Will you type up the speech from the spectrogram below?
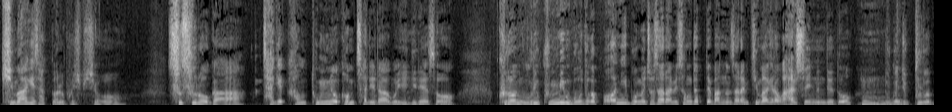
김학의 사건을 보십시오. 스스로가 자기 동료 검찰이라고 얘기를 해서 그런 우리 국민 모두가 뻔히 보면 저 사람이 성접대 받는 사람이 김학이라고 알 수 있는데도 음. 누군지 불,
